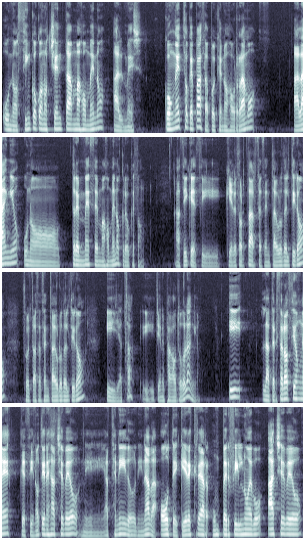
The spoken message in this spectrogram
unos 5,80 más o menos al mes. ¿Con esto qué pasa? Pues que nos ahorramos al año unos 3 meses más o menos, creo que son. Así que si quieres soltar 60 euros del tirón, suelta 60 euros del tirón y ya está. Y tienes pagado todo el año. Y la tercera opción es que si no tienes HBO, ni has tenido, ni nada, o te quieres crear un perfil nuevo, HBO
